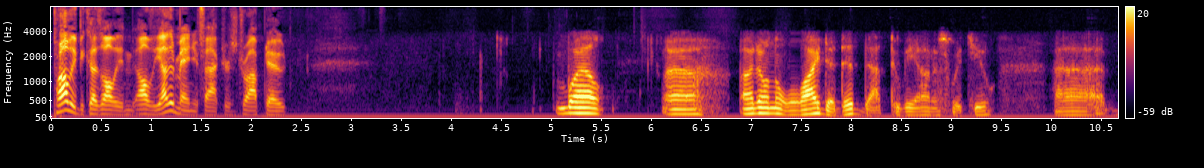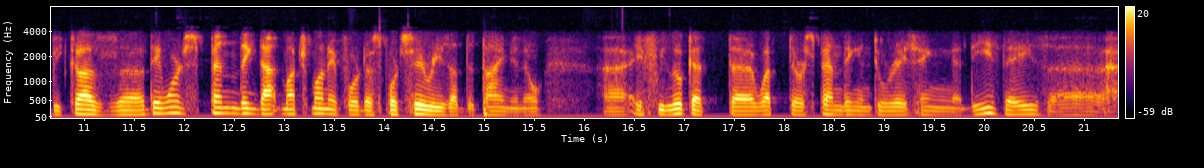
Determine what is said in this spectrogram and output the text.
probably because all the all the other manufacturers dropped out. Well, uh, I don't know why they did that. To be honest with you, uh, because uh, they weren't spending that much money for the sports series at the time. You know, uh, if we look at uh, what they're spending into racing these days, uh,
